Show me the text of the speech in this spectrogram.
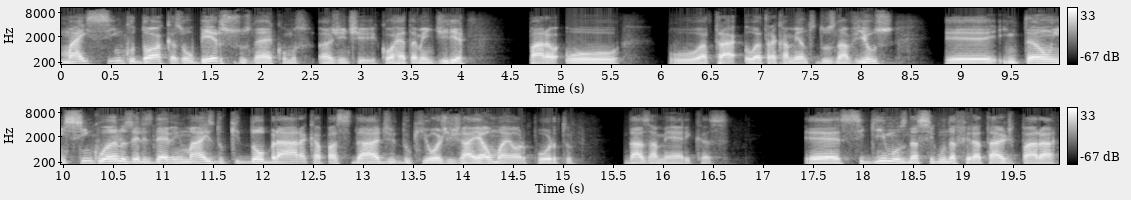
mais cinco docas ou berços, né, como a gente corretamente diria, para o, o, atra o atracamento dos navios. E, então, em cinco anos, eles devem mais do que dobrar a capacidade do que hoje já é o maior porto das Américas. É, seguimos na segunda-feira à tarde para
